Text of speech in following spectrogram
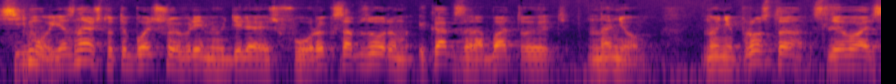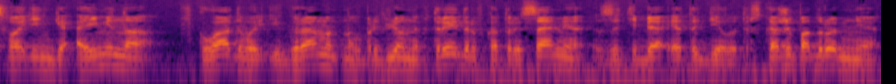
Седьмое. Я знаю, что ты большое время уделяешь Форекс обзорам и как зарабатывать на нем. Но не просто сливая свои деньги, а именно вкладывая и грамотно в определенных трейдеров, которые сами за тебя это делают. Расскажи подробнее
